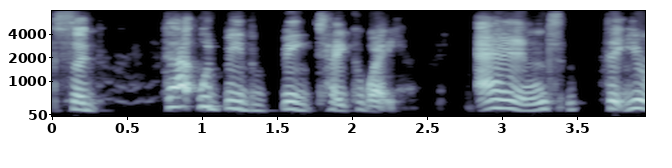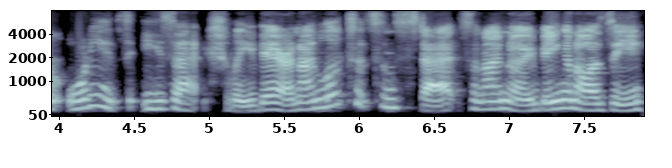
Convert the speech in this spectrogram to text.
so that would be the big takeaway and that your audience is actually there. And i looked at some stats and i know being an aussie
